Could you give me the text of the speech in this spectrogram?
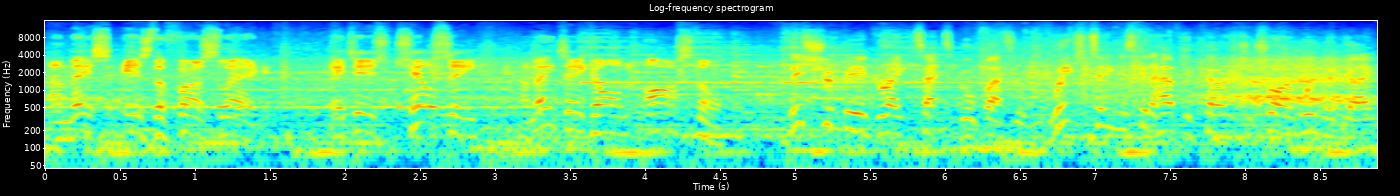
and this is the first leg. It is Chelsea and they take on Arsenal. This should be a great tactical battle. Which team is going to have the courage to try and win the game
